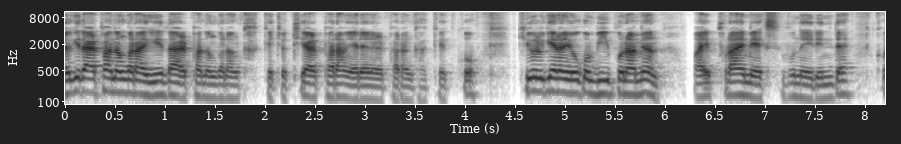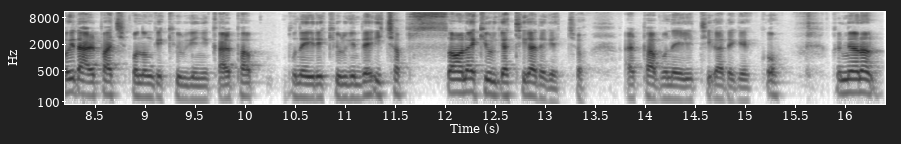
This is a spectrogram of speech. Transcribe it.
여기다 알파 넣은 거랑 여기다 알파 넣은 거랑 같겠죠. t 알파랑 ln 알파랑 같겠고 기울기는 요거 미분하면 y 프라임이 x 분의 1인데 거기다 알파 집어넣은 게 기울기니까 알파 분의 1이 기울기인데 이 접선의 기울기가 t가 되겠죠. 알파 분의 1이 t가 되겠고 그러면은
